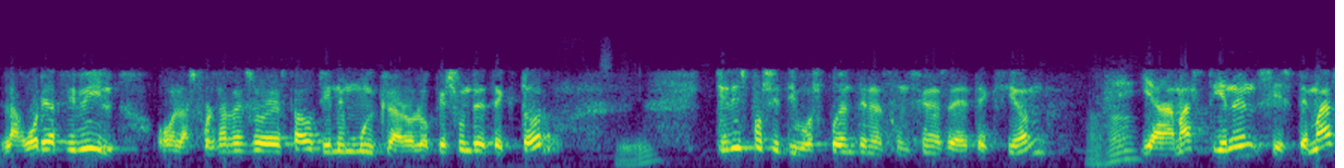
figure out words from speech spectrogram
La Guardia Civil o las Fuerzas de Seguridad del Estado tienen muy claro lo que es un detector, qué dispositivos pueden tener funciones de detección y además tienen sistemas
